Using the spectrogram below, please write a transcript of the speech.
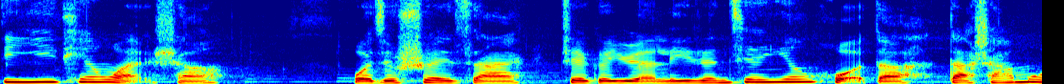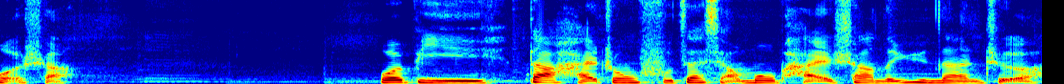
第一天晚上，我就睡在这个远离人间烟火的大沙漠上。我比大海中浮在小木牌上的遇难者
